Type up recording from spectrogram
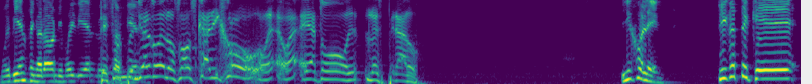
Muy bien, señorón, y muy bien. ¿Te sorprendió también. algo de los Oscar, hijo? ¿O o era todo lo esperado? Híjole, fíjate que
